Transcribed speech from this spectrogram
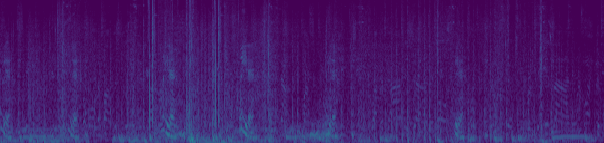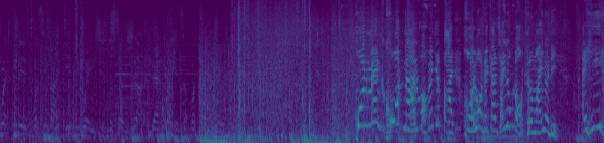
นี่เนี่ยนี่เนี่ยนี่เนี่ยนี่เนี่ยนี่เนี่ยนี่เนี่ยานบอกแม่งจะตาย ขอให้หดในการใช้ลูกดอกเธอไหมหน่อยดิ ไอ้เหี้ย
